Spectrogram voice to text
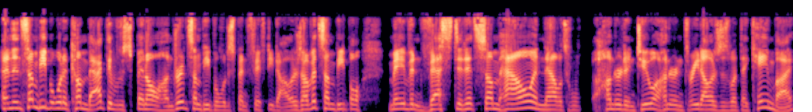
and then some people would have come back, they would have spent all hundred. Some people would have spent fifty dollars of it. Some people may have invested it somehow, and now it's one hundred and two, one hundred and three dollars is what they came by.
